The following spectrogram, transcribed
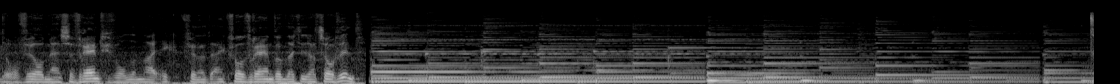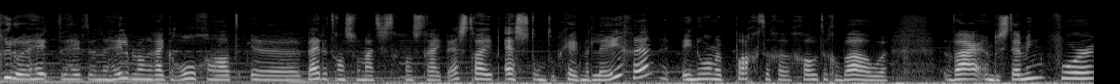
door veel mensen vreemd gevonden, maar ik vind het eigenlijk veel vreemder dat je dat zo vindt. Trudeau heeft, heeft, een hele belangrijke rol gehad uh, bij de transformatie van Strijp S. Strijp S stond op een gegeven moment leeg. Hè? Enorme, prachtige, grote gebouwen waar een bestemming voor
